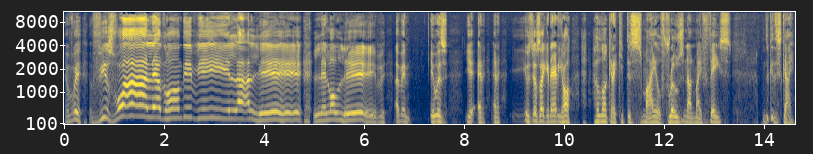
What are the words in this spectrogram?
Visual I mean, it was, yeah, and, and it was just like an Annie Hall. How long can I keep this smile frozen on my face? Look at this guy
